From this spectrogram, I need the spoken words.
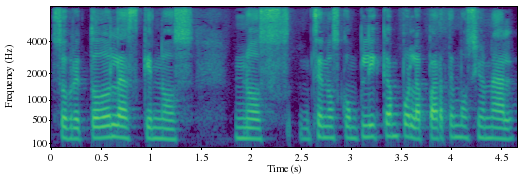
sobre todo las que nos, nos, se nos complican por la parte emocional,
